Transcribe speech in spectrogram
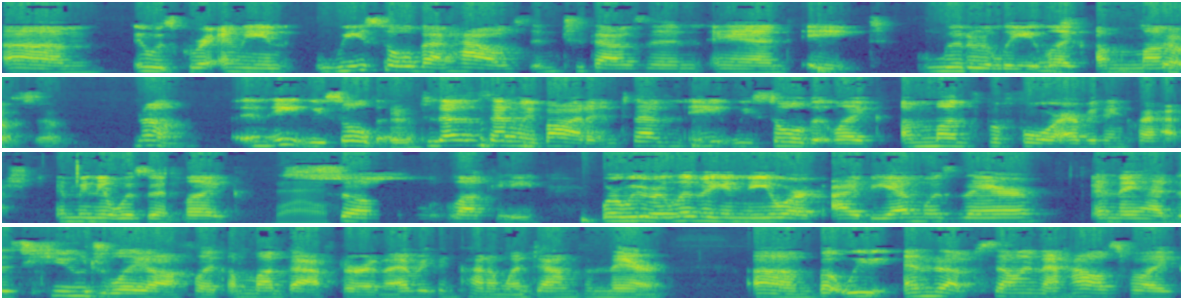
um, it was great. I mean, we sold that house in 2008, literally like a month. So, No, in eight we sold it. Yeah. 2007 we bought it. In 2008 we sold it like a month before everything crashed. I mean, it wasn't like Wow. so lucky. Where we were living in New York, IBM was there, and they had this huge layoff like a month after, and everything kind of went down from there. Um, but we ended up selling that house for like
